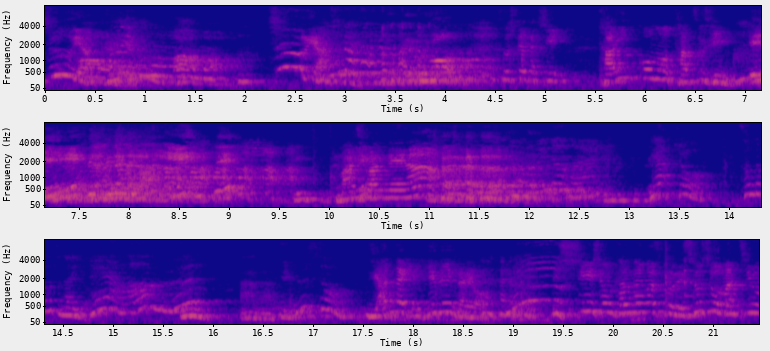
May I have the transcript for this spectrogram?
通訳？まあ通訳。そして私太鼓の達人。え？え？え？え交わんね。えないいや今日そんなことないよ。え合う？あ嘘。やんなきゃいけねえんだよ。シチュエーション考えますので少々お待ちを。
